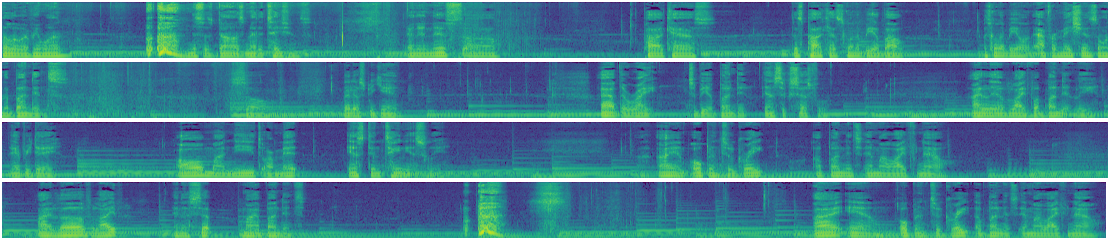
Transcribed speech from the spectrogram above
Hello, everyone. this is Don's Meditations. And in this uh, podcast, this podcast is going to be about, it's going to be on affirmations on abundance. So let us begin. I have the right to be abundant and successful. I live life abundantly every day. All my needs are met instantaneously. I am open to great abundance in my life now. I love life and accept my abundance. I am open to great abundance in my life now.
